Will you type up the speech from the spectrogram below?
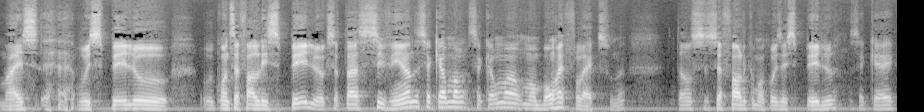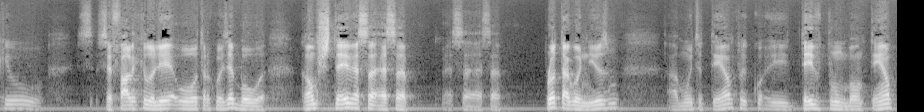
Mas o espelho, quando você fala espelho, é que você está se vendo, você quer, uma, você quer uma, um bom reflexo. Né? Então, se você fala que uma coisa é espelho, você quer que o. Você fala que aquilo ali, ou outra coisa é boa. Campos teve essa, essa, essa, essa protagonismo há muito tempo e teve por um bom tempo.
